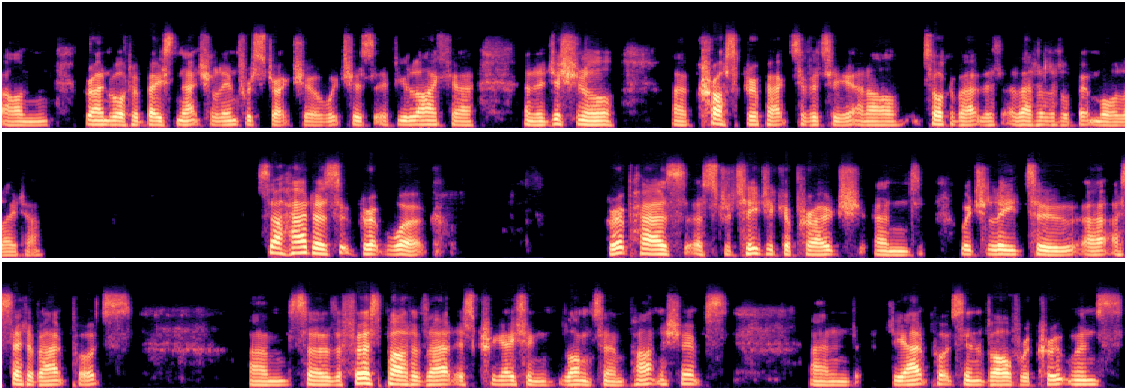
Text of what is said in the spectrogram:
on groundwater-based natural infrastructure, which is, if you like, uh, an additional uh, cross-GRIPP activity, and I'll talk about this, that a little bit more later. So how does GRIPP work? GRIPP has a strategic approach and which lead to uh, a set of outputs. Um, so the first part of that is creating long-term partnerships and the outputs involve recruitments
